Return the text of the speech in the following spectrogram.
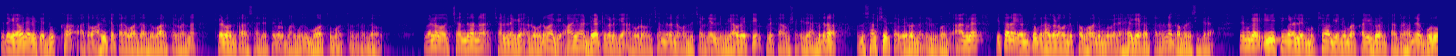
ಜೊತೆಗೆ ಯಾವುದೇ ರೀತಿಯ ದುಃಖ ಅಥವಾ ಅಹಿತಕರವಾದ ಒಂದು ವಾರ್ತೆಗಳನ್ನು ಕೇಳುವಂತಹ ಸಾಧ್ಯತೆಗಳು ಬರ್ಬೋದು ಮೂವತ್ತು, ಮೂವತ್ತೊಂದರಂದು. ಇವೆಲ್ಲವೂ ಚಂದ್ರನ ಚಲನೆಗೆ ಅನುಗುಣವಾಗಿ ಆಯಾ ಡೇಟ್ಗಳಿಗೆ ಅನುಗುಣವಾಗಿ ಚಂದ್ರನ ಒಂದು ಚಲನೆಯಲ್ಲಿ ನಿಮ್ಗೆ ಯಾವ ರೀತಿ ಫಲಿತಾಂಶ ಇದೆ ಅನ್ನೋದರ ಒಂದು ಸಂಕ್ಷಿಪ್ತ ವಿವರವನ್ನು ತಿಳಿದುಕೊಳ್ಳುತ್ತೆ ಆಗಲೇ ಇತರ ಎಂಟು ಗ್ರಹಗಳ ಒಂದು ಪ್ರಭಾವ ನಿಮ್ಮ ಮೇಲೆ ಹೇಗೆ ಇರುತ್ತೆ ಅನ್ನೋದನ್ನು ಗಮನಿಸಿದ್ದೀರಾ? ನಿಮಗೆ ಈ ತಿಂಗಳಲ್ಲಿ ಮುಖ್ಯವಾಗಿ ನಿಮ್ಮ ಕೈ ಹಿಡುವಂಥ ಗ್ರಹ ಅಂದರೆ ಗುರು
